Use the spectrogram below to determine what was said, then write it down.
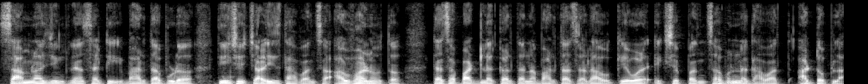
सामना जिंकण्यासाठी भारतापुढं तीनशे चाळीस चाळीस धावांचं आव्हान होतं. त्याचा पाठलाग करताना भारताचा डाव केवळ एकशे पंचावन्न धावात आटोपला.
